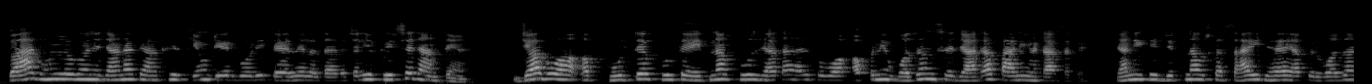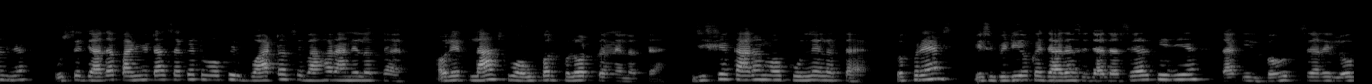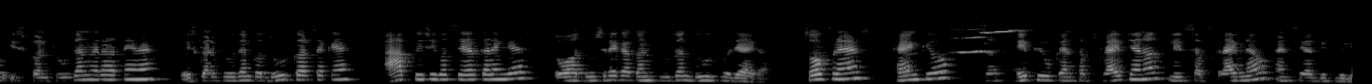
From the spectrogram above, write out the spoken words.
तो आज हम लोगों ने जाना कि आखिर क्यों डेड बॉडी तैरने लगता है। तो चलिए फिर से जानते हैं। जब वह अब फूलते फूलते इतना फूल जाता है तो वह अपने वज़न से ज़्यादा पानी हटा सके। यानी कि जितना उसका साइज़ है या फिर वज़न है, उससे ज़्यादा पानी हटा सके तो वो फिर वाटर से बाहर आने लगता है और एट लास्ट वह ऊपर फ्लोट करने लगता है, जिसके कारण वह फूलने लगता है। तो फ्रेंड्स इस वीडियो को ज़्यादा से ज़्यादा शेयर कीजिए, ताकि बहुत सारे लोग इस कंफ्यूजन में रहते हैं तो इस कंफ्यूजन को दूर कर सकें। आप किसी को शेयर करेंगे तो वह दूसरे का कंफ्यूजन दूर हो जाएगा। So friends thank you if you can subscribe channel please subscribe now and share this video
